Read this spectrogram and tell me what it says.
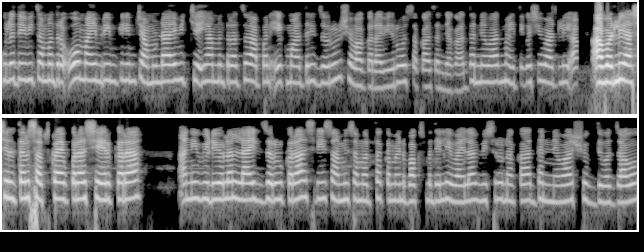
कुलदेवीचा मंत्र ओम ऐं ह्रीं क्लीं चामुंडाय विच्चे ह्या मंत्राचं आपण एक माळ तरी जरूर सेवा करावी रोज सकाळ संध्याकाळ. धन्यवाद. माहिती कशी वाटली? आवडली असेल तर सबस्क्राईब करा, शेअर करा आणि व्हिडिओला लाईक जरूर करा. श्री स्वामी समर्थ कमेंट बॉक्समध्ये लिहायला विसरू नका. धन्यवाद. शुभ दिवस जावो.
